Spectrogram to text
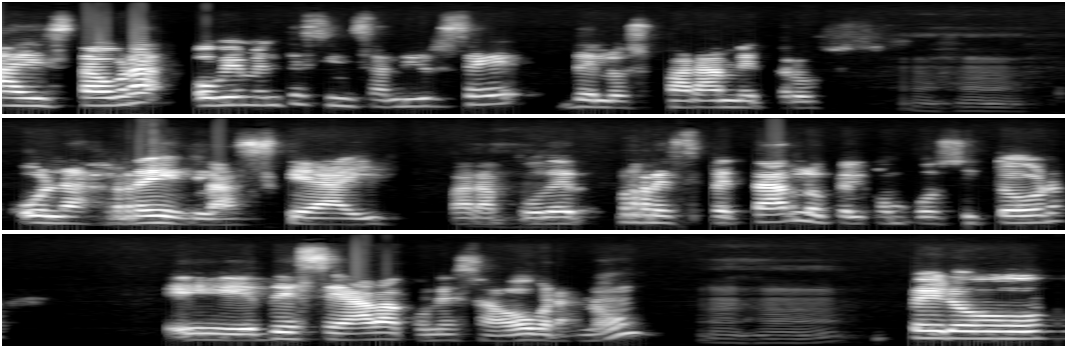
a esta obra, obviamente sin salirse de los parámetros o las reglas que hay para poder respetar lo que el compositor eh, deseaba con esa obra, ¿no? Pero,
